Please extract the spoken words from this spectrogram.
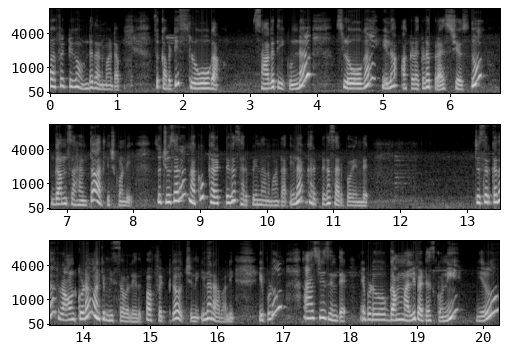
పర్ఫెక్ట్గా ఉండదు అనమాట సో కాబట్టి స్లోగా సాగతీయకుండా స్లోగా ఇలా అక్కడక్కడ ప్రెస్ చేస్తూ గమ్ సహాయంతో అతికించుకోండి సో చూసారా? నాకు కరెక్ట్గా సరిపోయింది అనమాట ఇలా కరెక్ట్గా సరిపోయింది. చూసారు కదా? రౌండ్ కూడా మనకి మిస్ అవ్వలేదు. పర్ఫెక్ట్గా వచ్చింది. ఇలా రావాలి. ఇప్పుడు యాస్టీస్ ఇంతే. ఇప్పుడు గమ్ మళ్ళీ పెట్టేసుకొని మీరు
